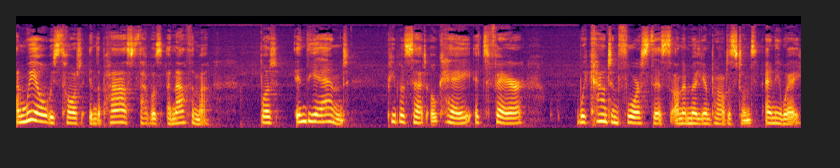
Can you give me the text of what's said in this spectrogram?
And we always thought in the past that was anathema. But in the end, people said, okay, it's fair we can't enforce this on a million Protestants anyway.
